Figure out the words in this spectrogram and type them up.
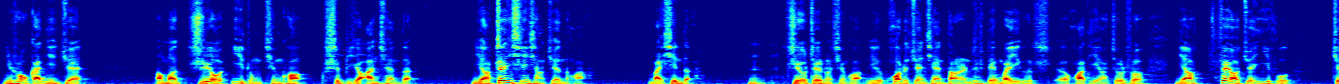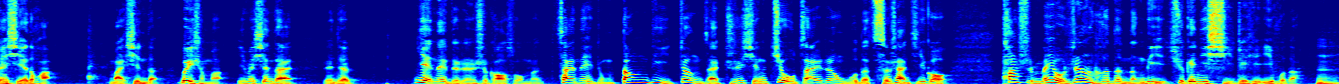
你说我赶紧捐，那么只有一种情况是比较安全的，你要真心想捐的话，买新的。嗯，只有这种情况，你或者捐钱，当然这是另外一个呃话题啊。就是说，你要非要捐衣服、捐鞋的话，买新的。为什么？因为现在人家业内的人士告诉我们，在那种当地正在执行救灾任务的慈善机构，他是没有任何的能力去给你洗这些衣服的。嗯，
